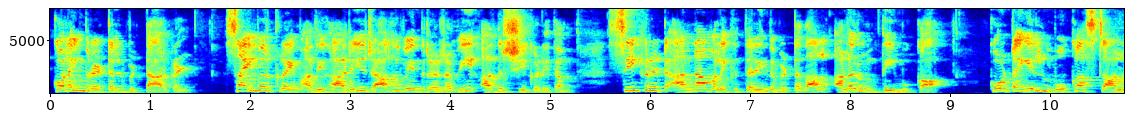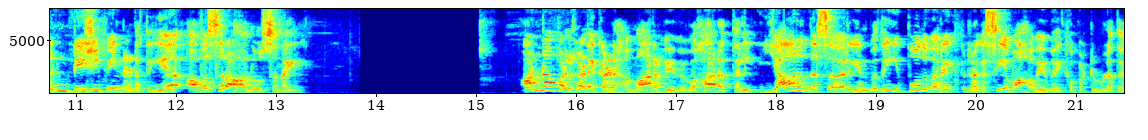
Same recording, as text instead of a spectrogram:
கொலை மிரட்டல் விட்டார்கள். சைபர் கிரைம் அதிகாரி ராகவேந்திர ரவி அதிர்ச்சி கடிதம். சீக்ரெட் அண்ணாமலைக்கு தெரிந்து விட்டதால் அலரும் திமுக. கோட்டையில் மு க ஸ்டாலின் டிஜிபி நடத்திய அவசர ஆலோசனை. அண்ணா பல்கலைக்கழக மாணவி விவகாரத்தில் யார் இந்த சார் என்பது இப்போது வரை ரகசியமாகவே வைக்கப்பட்டுள்ளது.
